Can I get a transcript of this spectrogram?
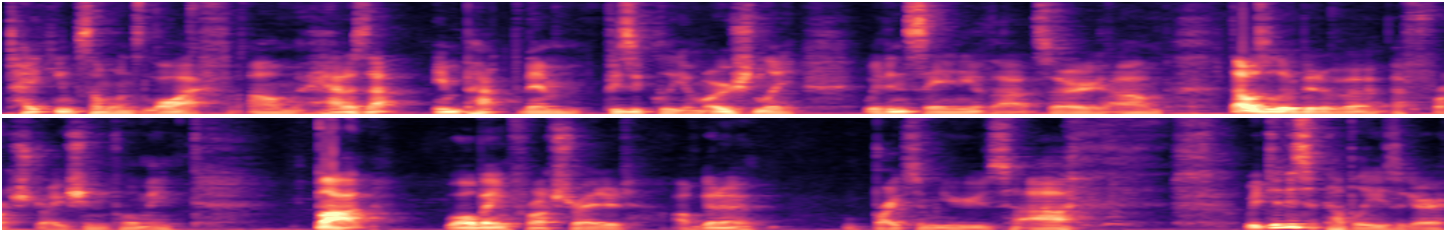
taking someone's life. Um, how does that impact them physically, emotionally? We didn't see any of that, so um, that was a little bit of a, a frustration for me. But while being frustrated, I'm gonna break some news. Uh, we did this a couple of years ago.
